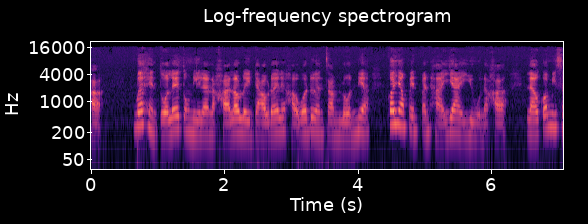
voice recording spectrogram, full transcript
ค่ะ เมื่อเห็นตัวเลขตรงนี้แล้วนะคะ เราเลยเดาได้เลยค่ะ ว่าเดือนจำล้นเนี่ยก็ยังเป็นปัญหาใหญ่อยู่นะคะ แล้วก็มีส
